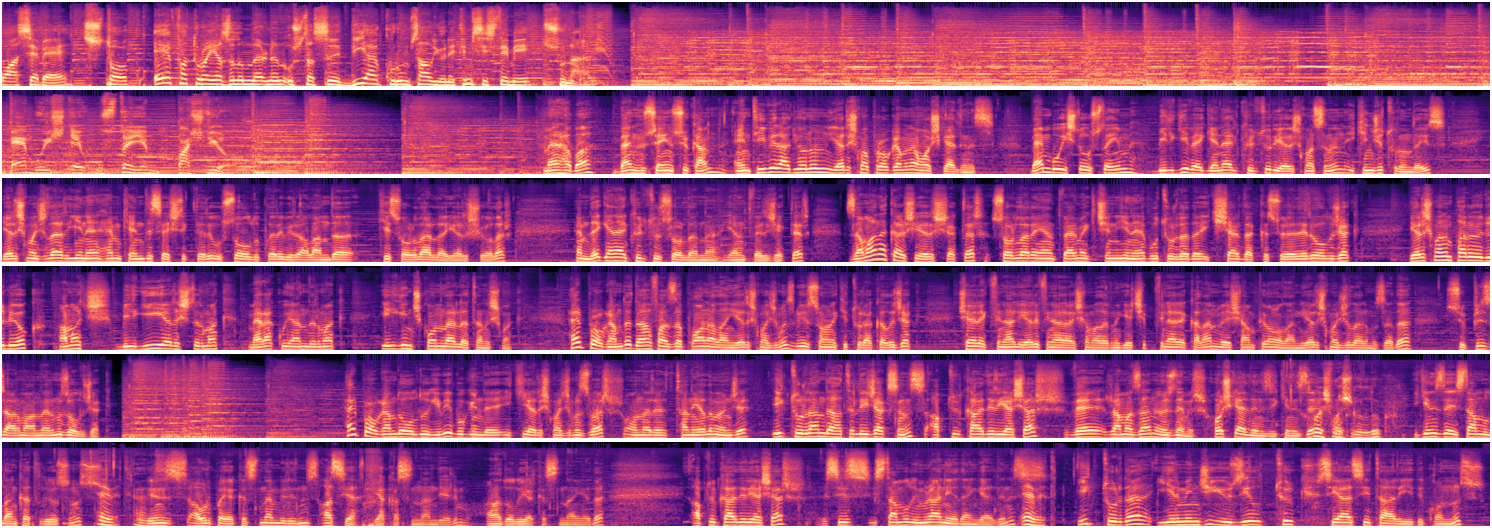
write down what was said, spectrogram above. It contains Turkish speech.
muhasebe, stok, e-fatura yazılımlarının ustası Dia Kurumsal Yönetim Sistemi sunar. Ben bu işte ustayım başlıyor. Merhaba, ben Hüseyin Sükan. NTV Radyo'nun yarışma programına hoş geldiniz. Ben bu işte ustayım. Bilgi ve genel kültür yarışmasının ikinci turundayız. Yarışmacılar yine hem kendi seçtikleri, usta oldukları bir alandaki sorularla yarışıyorlar. Hem de genel kültür sorularına yanıt verecekler. Zamana karşı yarışacaklar. Sorulara yanıt vermek için yine bu turda da ikişer dakika süreleri olacak. Yarışmanın para ödülü yok. Amaç bilgiyi yarıştırmak, merak uyandırmak, ilginç konularla tanışmak. Her programda daha fazla puan alan yarışmacımız bir sonraki tura kalacak. Çeyrek final, yarı final aşamalarını geçip finale kalan ve şampiyon olan yarışmacılarımıza da sürpriz armağanlarımız olacak. Her programda olduğu gibi bugün de iki yarışmacımız var. Onları tanıyalım önce. İlk turdan da hatırlayacaksınız. Abdülkadir Yaşar ve Ramazan Özdemir. Hoş geldiniz ikiniz de. Hoş, Hoş bulduk. İkiniz de İstanbul'dan katılıyorsunuz. Evet. evet. Biriniz Avrupa yakasından, biriniz Asya yakasından diyelim. Anadolu yakasından ya da. Abdülkadir Yaşar, siz İstanbul Ümraniye'den geldiniz. Evet. İlk turda 20. yüzyıl Türk siyasi tarihiydi konunuz.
